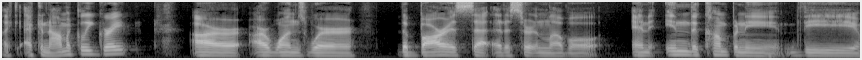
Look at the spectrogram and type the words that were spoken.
like economically great are are ones where the bar is set at a certain level and in the company the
